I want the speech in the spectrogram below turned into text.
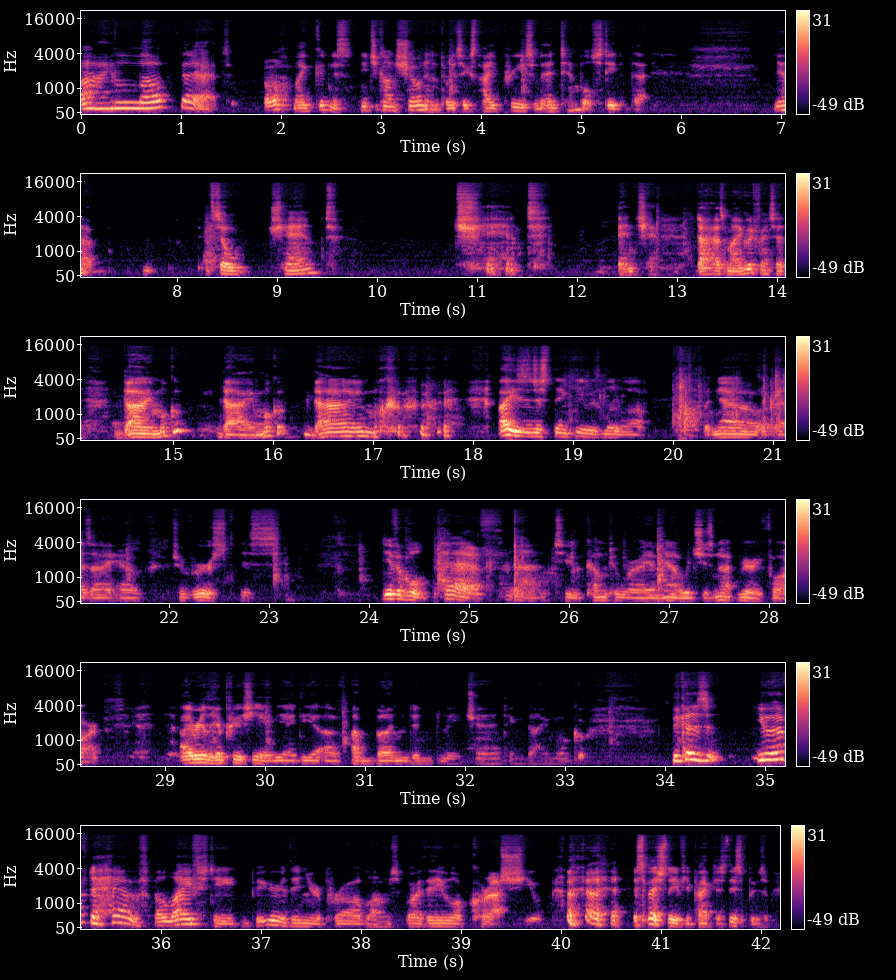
I love that. Oh my goodness. Nichikan Shonin, the 26th High Priest of the Head Temple, stated that. Yeah. So chant, chant, and chant. As my good friend said, Daimoku, Daimoku, Daimoku. I used to just think he was a little off. But now, as I have traversed this difficult path uh, to come to where I am now, which is not very far, I really appreciate the idea of abundantly chanting Daimoku. Because you have to have a life state bigger than your problems, or they will crush you. Especially if you practice this Buddhism.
